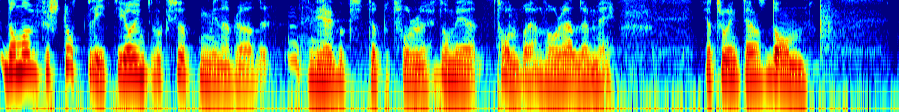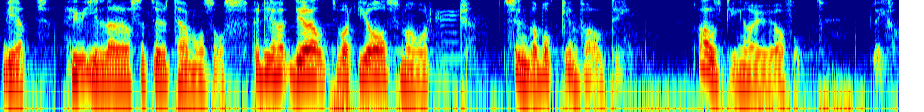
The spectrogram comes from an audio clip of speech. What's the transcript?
de har väl förstått lite. Jag har ju inte vuxit upp med mina bröder. Vi har ju vuxit upp på två, de är 12 och 11 år äldre än mig. Jag tror inte ens de vet hur illa det har sett ut hemma hos oss. För det har, det har alltid varit jag som har varit syndabocken för allting. Allting har ju jag fått. Liksom.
